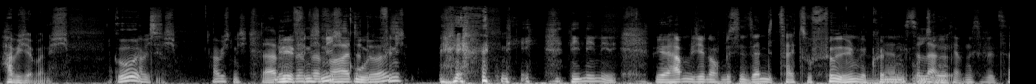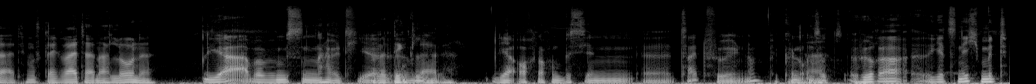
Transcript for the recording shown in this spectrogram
Habe ich aber nicht. Gut. Habe ich nicht. Habe ich nicht. Dann nee, finde ich nicht heute gut. Durch. Ich, nee, nee, nee, nee. Wir haben hier noch ein bisschen Sendezeit zu füllen. Wir können ja, nicht so lange. Ich habe nicht so viel Zeit. Ich muss gleich weiter nach Lohne. Ja, aber wir müssen halt hier. Oder Dinklage. Ähm, ja auch noch ein bisschen äh, Zeit füllen. Ne? Wir können ja. unsere Hörer äh, jetzt nicht mit.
